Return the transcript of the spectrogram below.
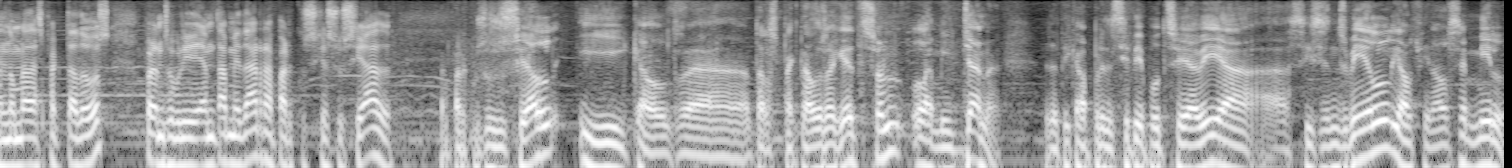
el nombre d'espectadors, però ens oblidem també de repercussió social. repercussió social i que els eh, telespectadors aquests són la mitjana. És a dir, que al principi potser hi havia eh, 600.000 i al final 100.000.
